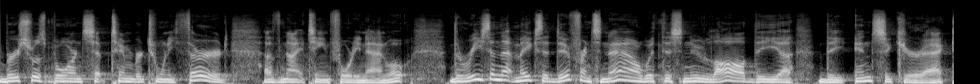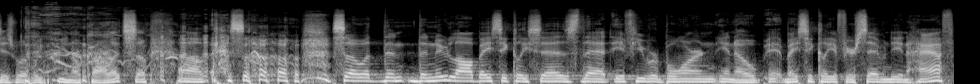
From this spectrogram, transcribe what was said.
Bruce was born September 23rd of 1949. Well, the reason that makes a difference now with this new law, the uh, the Insecure Act is what we you know call it. So um, so so the the new law basically says that if you were born, you know, basically if you're 70 and a half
